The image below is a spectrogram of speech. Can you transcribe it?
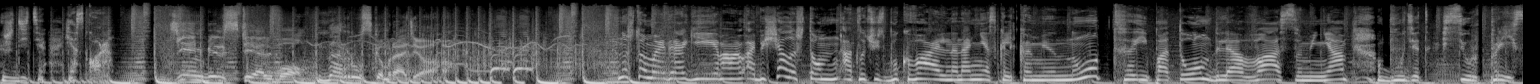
ждите. Я скоро. Дембельский альбом на русском радио. Ну что, мои дорогие, я вам обещала, что отлучусь буквально на несколько минут, и потом для вас у меня будет сюрприз.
